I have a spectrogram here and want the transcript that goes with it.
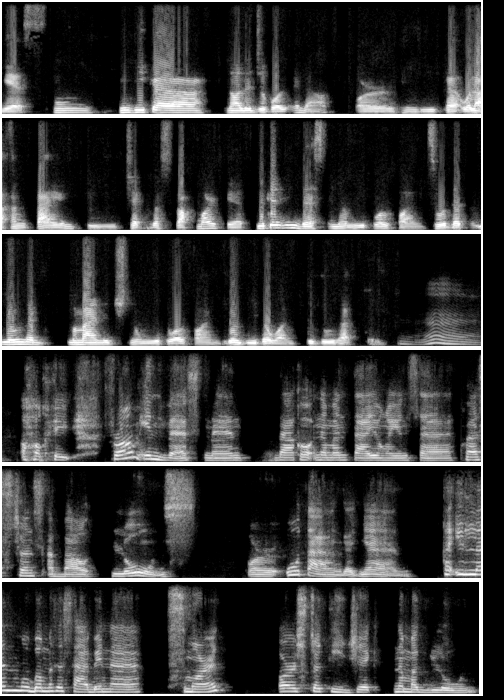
Yes. Kung hindi ka knowledgeable enough or hindi ka wala kang time to check the stock market, you can invest in a mutual fund so that yung nag-manage ng mutual fund will be the one to do that you. Mm. Okay. From investment, dako naman tayo ngayon sa questions about loans or utang, ganyan. Kailan mo ba masasabi na smart or strategic na mag-loan?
